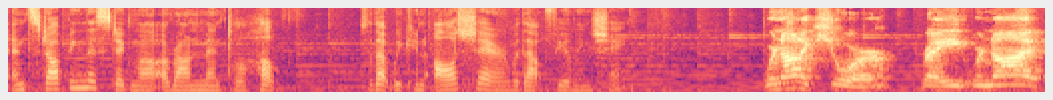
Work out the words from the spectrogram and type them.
and stopping the stigma around mental health so that we can all share without feeling shame. We're not a cure, right? We're not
